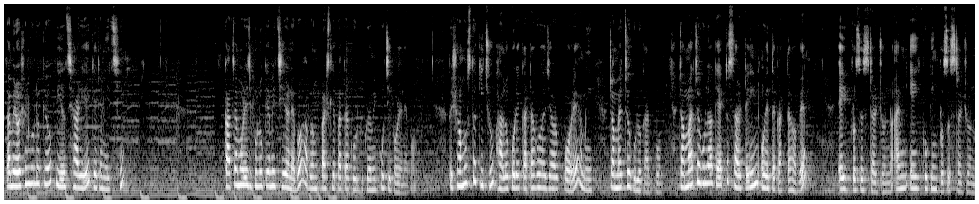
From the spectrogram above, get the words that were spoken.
তো আমি রসুনগুলোকেও পিল ছাড়িয়ে কেটে নিচ্ছি। কাঁচামরিচগুলোকে আমি চিড়ে নেব এবং পার্সলে পাতা পাতাগুলোকে আমি কুচি করে নেব। তো সমস্ত কিছু ভালো করে কাটা হয়ে যাওয়ার পরে আমি টমেটোগুলো কাটবো। টমেটোগুলোকে একটা সার্টেইন ওয়েতে কাটতে হবে এই প্রসেসটার জন্য আই মিন এই কুকিং প্রসেসটার জন্য।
